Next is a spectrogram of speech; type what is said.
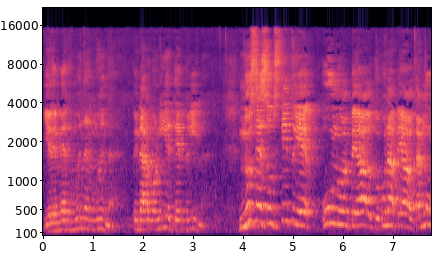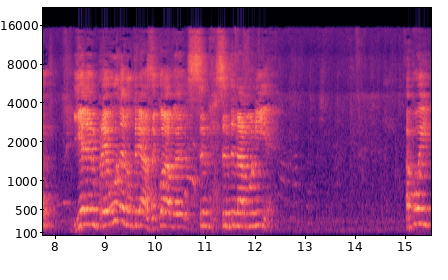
Ele merg mână în mână, în armonie de plină. Nu se substituie unul pe altul, una pe alta, nu. Ele împreună lucrează, sunt, sunt în armonie. Apoi,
